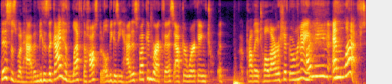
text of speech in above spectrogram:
this is what happened because the guy had left the hospital because he had his fucking breakfast after working tw- uh, probably a twelve hour shift overnight. I mean- and left.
